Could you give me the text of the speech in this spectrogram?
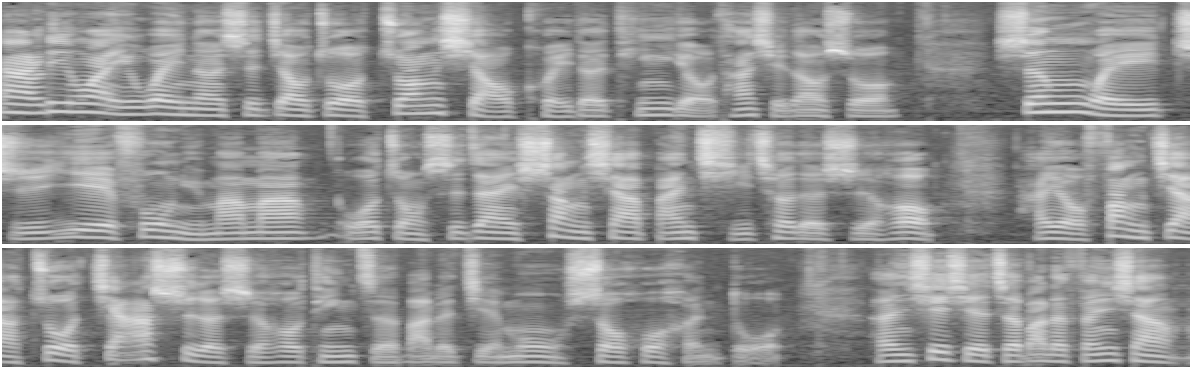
那另外一位呢是叫做庄小葵的听友，他写道说，身为职业妇女妈妈，我总是在上下班骑车的时候。还有放假做家事的时候听哲爸的节目，收获很多。很谢谢哲爸的分享，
